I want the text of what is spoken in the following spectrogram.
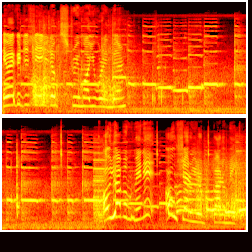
If I could just change the stream while you were in there. Oh, you have a minute? Oh, Shadow, you're about to make it.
